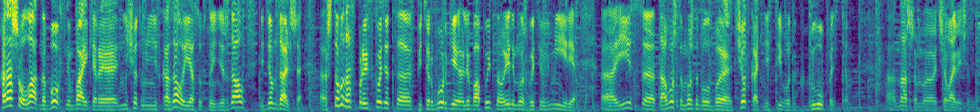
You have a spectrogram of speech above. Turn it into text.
Хорошо, ладно, бог с ним, байкеры. Ничего ты мне не сказал, и я, собственно, и не ждал. Идем дальше. Э, Что у нас происходит э, в Петербурге любопытного или, может быть, в мире? Э, Из э, того, что можно было бы четко отнести вот к глупостям э, нашим э, человеческим.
